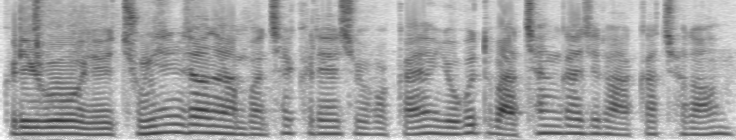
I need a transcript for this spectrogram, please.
그리고 이 중심선을 한번 체크를 해줘 볼까요? 이것도 마찬가지로 아까처럼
